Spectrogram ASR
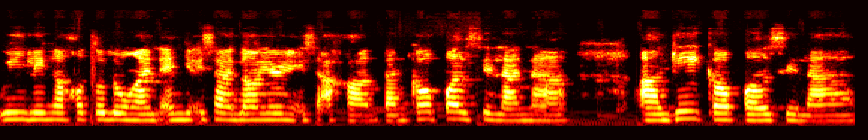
willing ako tulungan and yung isa lawyer, yung isa accountant. Couple sila na, uh, gay couple sila.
